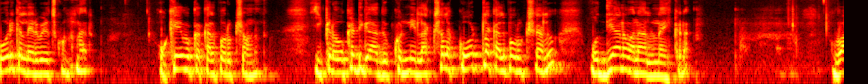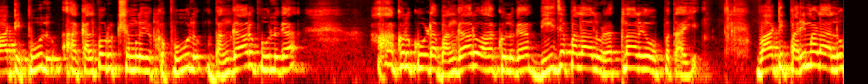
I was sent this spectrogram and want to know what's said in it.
కోరికలు నెరవేర్చుకుంటున్నారు. ఒకే ఒక కల్పవృక్షం ఉన్నది. ఇక్కడ ఒకటి కాదు కొన్ని లక్షల కోట్ల కల్పవృక్షాలు ఉద్యానవనాలు ఉన్నాయి ఇక్కడ. వాటి పూలు ఆ కల్పవృక్షంలో యొక్క పూలు బంగారు పూలుగా ఆకులు కూడా బంగారు ఆకులుగా బీజఫలాలు రత్నాలుగా ఒప్పుతాయి. వాటి పరిమళాలు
